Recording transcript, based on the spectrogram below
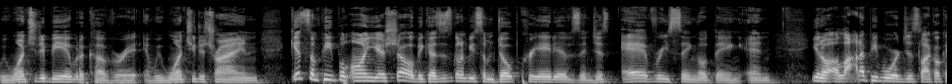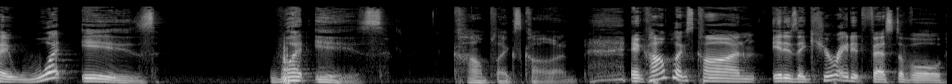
We want you to be able to cover it and we want you to try and get some people on your show because it's going to be some dope creatives and just every single thing. And, you know, a lot of people were just like, okay, what is, what is ComplexCon. And ComplexCon, it is a curated festival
